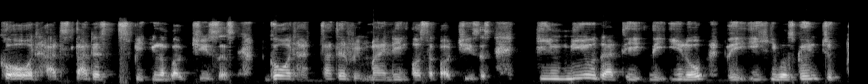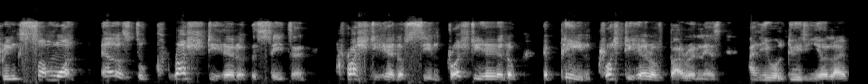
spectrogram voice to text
God had started speaking about Jesus. God had started reminding us about Jesus. He knew that he, the, you know, the, he was going to bring someone else to crush the head of the Satan crush the head of sin, crush the head of pain, crush the head of barrenness, and he will do it in your life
